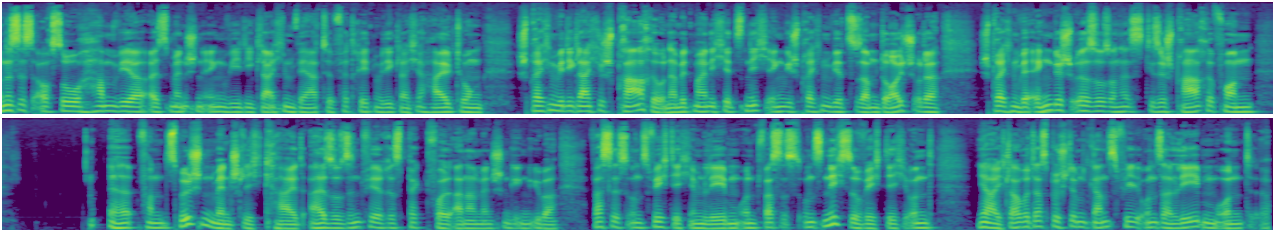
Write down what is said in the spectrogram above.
Und es ist auch so, haben wir als Menschen irgendwie die gleichen Werte, vertreten wir die gleiche Haltung, sprechen wir die gleiche Sprache. Und damit meine ich jetzt nicht, irgendwie sprechen wir zusammen Deutsch oder sprechen wir Englisch oder so, sondern es ist diese Sprache von äh, von Zwischenmenschlichkeit, also sind wir respektvoll anderen Menschen gegenüber. Was ist uns wichtig im Leben und was ist uns nicht so wichtig? Und ja, ich glaube, das bestimmt ganz viel unser Leben und äh,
